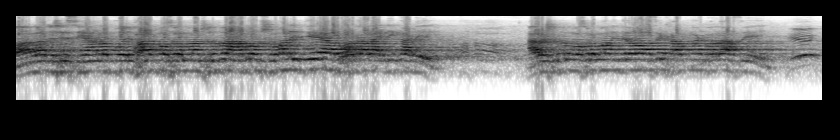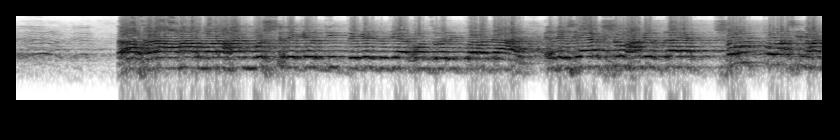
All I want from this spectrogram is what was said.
বাংলাদেশে ছিয়ানব্বই ভাগ মুসলমান শুধু আদম সমানি দিয়ে আর ভোটার আইডি কার্ডে। আর শুধু মুসলমানি দেওয়া আছে, খাতনা করা আছে। তাছাড়া আমার মনে হয় মুশ্রিকের দিক থেকে যদি এখন জরিপ করা যায়, এদেশে একশো ভাগের প্রায় সত্তর আশি ভাগ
